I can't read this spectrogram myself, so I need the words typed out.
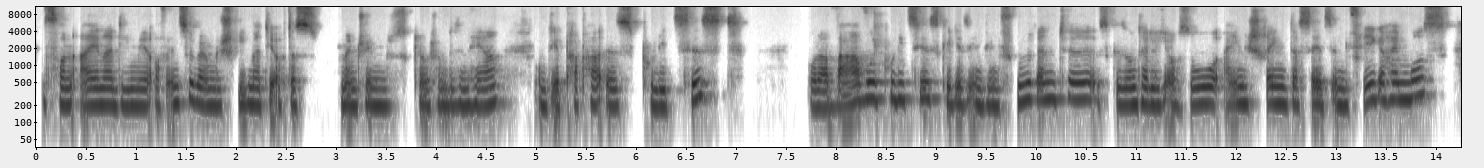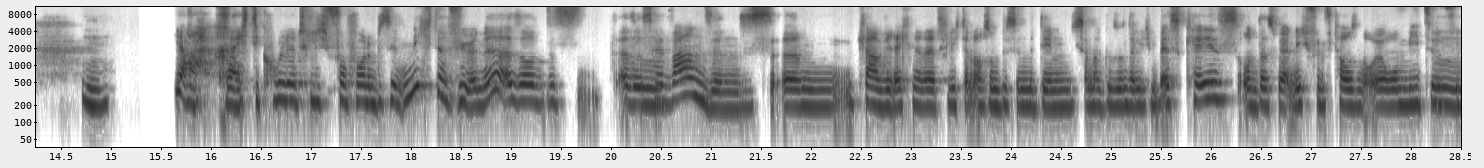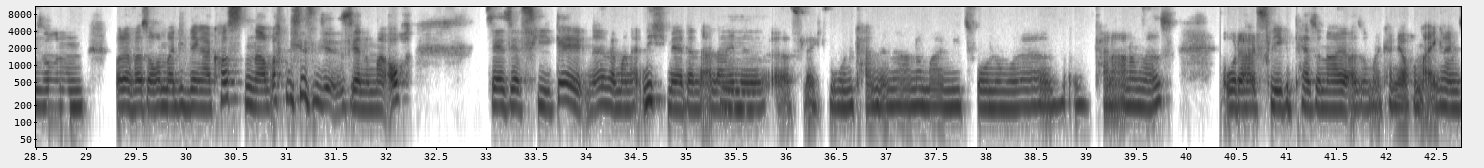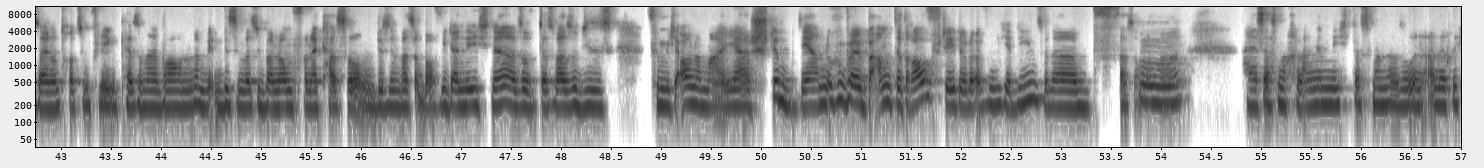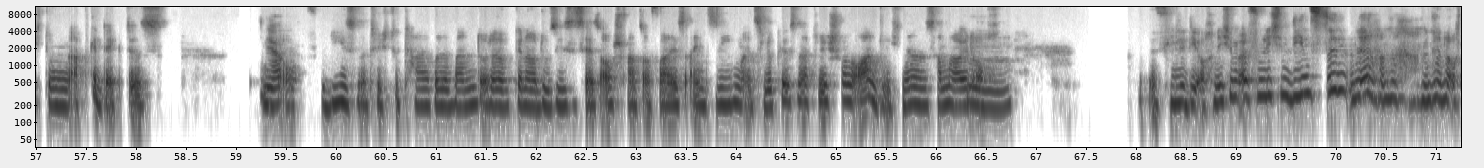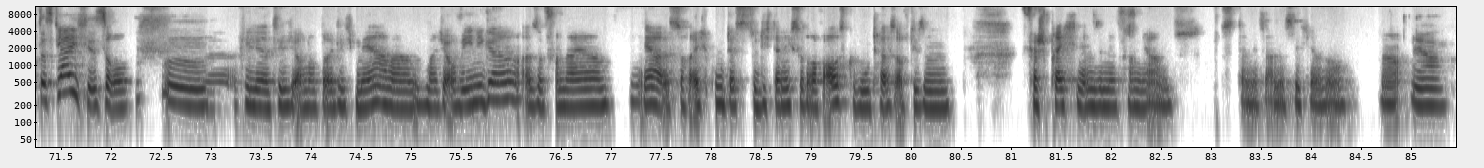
von einer, die mir auf Instagram geschrieben hat, die auch das Mentoring, das ist glaube ich schon ein bisschen her. Und ihr Papa ist Polizist oder war wohl Polizist, geht jetzt irgendwie in Frührente, ist gesundheitlich auch so eingeschränkt, dass er jetzt in ein Pflegeheim muss. Mhm ja, reicht die Kohle natürlich von vorne ein bisschen nicht dafür. Ne? Also das, also mhm. ist halt Wahnsinn. Das, ähm, klar, wir rechnen natürlich dann auch so ein bisschen mit dem, ich sag mal, gesundheitlichen Best Case und dass wir halt nicht 5000 Euro Miete mhm. für so ein, oder was auch immer die Dinger kosten, aber die sind, ist ja nun mal auch sehr, sehr viel Geld, ne? wenn man halt nicht mehr dann alleine mhm. äh, vielleicht wohnen kann in einer normalen Mietswohnung oder äh, keine Ahnung was. Oder halt Pflegepersonal. Also man kann ja auch im Eigenheim sein und trotzdem Pflegepersonal brauchen. Wird ein bisschen was übernommen von der Kasse und ein bisschen was aber auch wieder nicht. Ne? Also das war so dieses für mich auch nochmal, ja, stimmt, ja, nur weil Beamte draufsteht oder öffentlicher Dienst oder was auch mhm. immer, heißt das noch lange nicht, dass man da so in alle Richtungen abgedeckt ist. Und ja. Auch für die ist natürlich total relevant. Oder genau, du siehst es ja jetzt auch schwarz auf weiß, 1,7 als Lücke ist natürlich schon ordentlich. Ne? Das haben halt mhm. auch viele, die auch nicht im öffentlichen Dienst sind, ne, haben, haben dann auch das Gleiche. So. Mhm. Äh, viele natürlich auch noch deutlich mehr, aber manche auch weniger. Also von daher, ja, ist doch echt gut, dass du dich da nicht so drauf ausgeruht hast, auf diesem Versprechen im Sinne von, ja, ist dann jetzt alles sicher so. Ja. ja.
